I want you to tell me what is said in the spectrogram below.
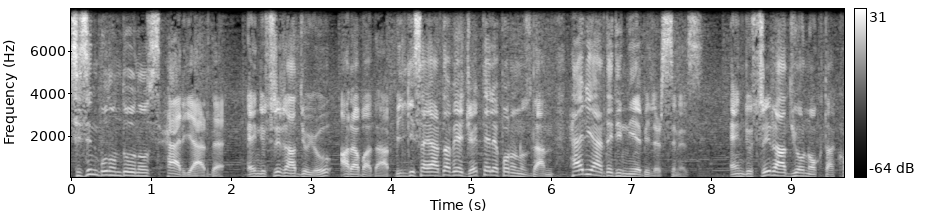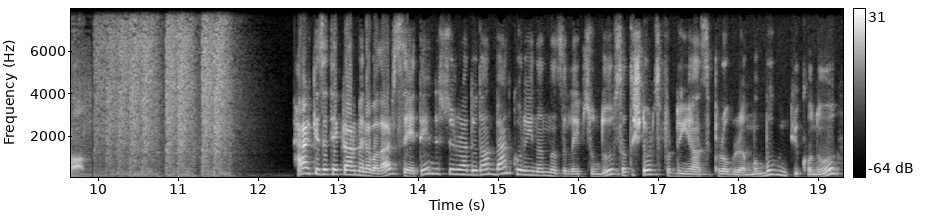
sizin bulunduğunuz her yerde. Endüstri Radyo'yu arabada, bilgisayarda ve cep telefonunuzdan her yerde dinleyebilirsiniz. Endüstri Radyo.com Herkese tekrar merhabalar. ST Endüstri Radyo'dan ben Koray İnan'ın hazırlayıp sunduğu Satış 4.0 Dünyası programının bugünkü konuğu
